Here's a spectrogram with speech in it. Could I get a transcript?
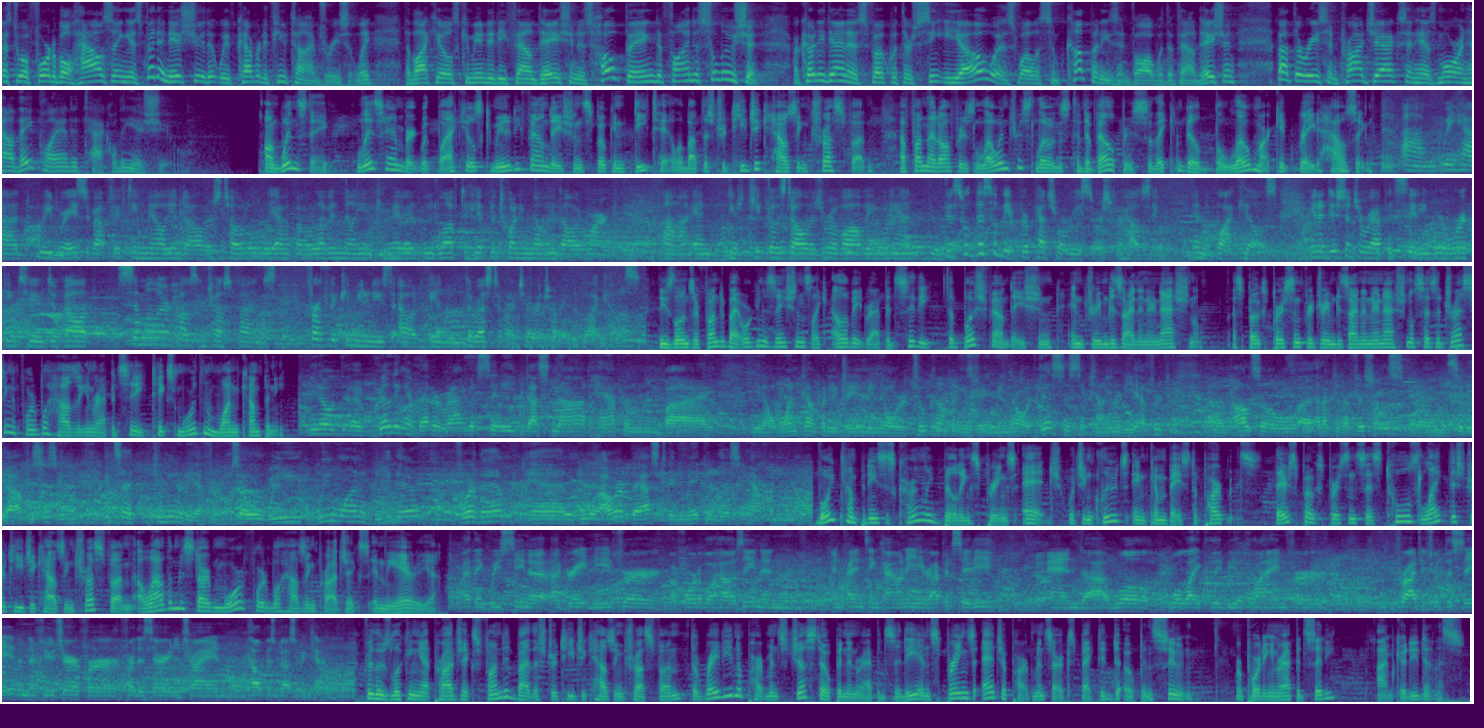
Access to affordable housing has been an issue that we've covered a few times recently. The Black Hills Community Foundation is hoping to find a solution. Our Cody Dennis spoke with their CEO as well as some companies involved with the foundation about their recent projects and has more on how they plan to tackle the issue. On Wednesday, Liz Hamburg with Black Hills Community Foundation spoke in detail about the Strategic Housing Trust Fund, a fund that offers low interest loans to developers so they can build below market rate housing. Um, we had we'd raised about $15 million total. We have about 11 million committed. We'd love to hit the $20 million mark uh, and you know, keep those dollars revolving. And this will this will be a perpetual resource for housing in the Black Hills. In addition to Rapid City, we're working to develop similar housing trust funds for the communities out in the rest of our territory in the Black Hills. These loans are funded by organizations like Elevate Rapid City, the Bush Foundation, and Dream Design International. A spokesperson for Dream Design International says addressing affordable housing in Rapid City takes more than one company. You know, uh, building a better Rapid City does not happen by, you know, one company dreaming or two companies dreaming. No, this is a community effort. Uh, also, uh, elected officials and city offices, you know, it's a community effort. So we, we want to be there for them and do our best in making this happen. Lloyd Companies is currently building Springs Edge, which includes income based apartments. Their spokesperson says tools like the Strategic Housing Trust Fund allow them to start more affordable housing projects in the area. I think we've seen a, a great need for affordable housing in, in Pennington County, Rapid City, and uh, we'll, we'll likely be applying for projects with the state in the future for, for this area to try and help as best we can. For those looking at projects funded by the Strategic Housing Trust Fund, the Radiant Apartments just opened in Rapid City and Springs Edge Apartments are expected to open soon. Reporting in Rapid City, I'm Cody Dennis.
